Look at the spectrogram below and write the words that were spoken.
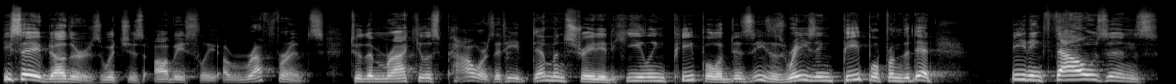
He saved others, which is obviously a reference to the miraculous powers that He demonstrated healing people of diseases, raising people from the dead, feeding thousands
